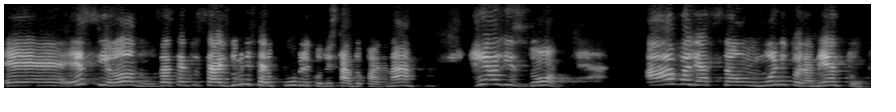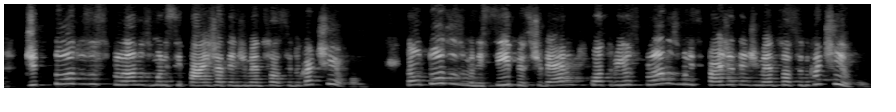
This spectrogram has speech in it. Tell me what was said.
É, esse ano, os assistentes sociais do Ministério Público do Estado do Paraná realizou a avaliação e o monitoramento de todos os planos municipais de atendimento socioeducativo. Então, todos os municípios tiveram que construir os planos municipais de atendimento socioeducativo.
